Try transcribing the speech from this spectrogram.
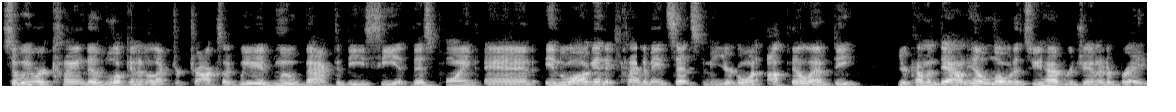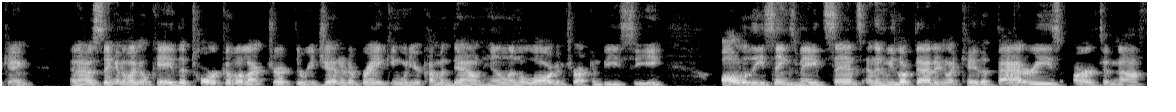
so we were kind of looking at electric trucks. Like we had moved back to BC at this point, and in Logan, it kind of made sense to me. You're going uphill empty, you're coming downhill loaded, so you have regenerative braking. And I was thinking, I'm like, okay, the torque of electric, the regenerative braking when you're coming downhill in a log and truck in BC, all of these things made sense. And then we looked at it and like, okay, the batteries aren't enough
